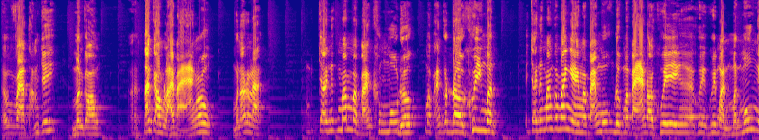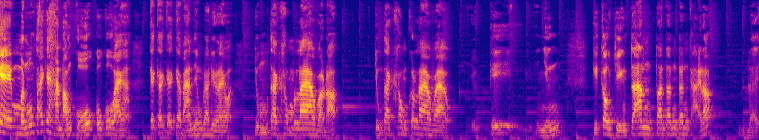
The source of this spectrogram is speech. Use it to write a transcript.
và thậm chí mình còn à, tấn công lại bạn luôn. Mình nói là chai nước mắm mà bạn không mua được mà bạn có đòi khuyên mình. Chai nước mắm có mấy ngàn mà bạn mua không được mà bạn đòi khuyên khuyên khuyên mình. Mình muốn nghe mình muốn thấy cái hành động của của của bạn à. Cái cái cái các bạn nhận ra điều này mà. Chúng ta không lao vào đó. Chúng ta không có lao vào cái những cái câu chuyện tranh tranh tranh tranh cãi đó. Để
